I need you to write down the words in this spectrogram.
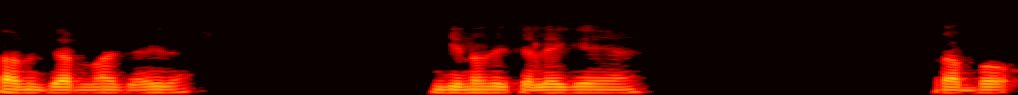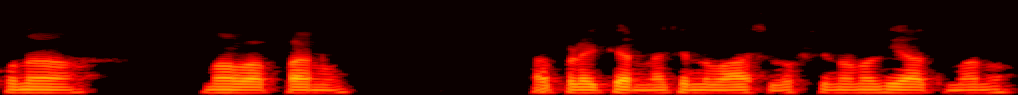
ਸਾਨੂੰ ਜਰਨਾ ਚਾਹੀਦਾ। ਜਿਨ੍ਹਾਂ ਦੇ ਚਲੇ ਗਏ ਆ, ਰੱਬ ਉਹਨਾਂ ਮਾਂ-ਬਾਪਾਂ ਨੂੰ ਆਪਣੇ ਚਰਨਾਂ 'ਚ ਨਿਵਾਸ ਬਖਸ਼ਣ, ਉਹਨਾਂ ਦੀ ਆਤਮਾ ਨੂੰ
